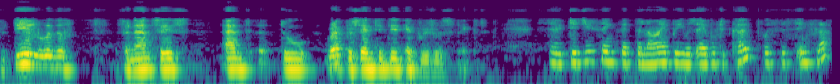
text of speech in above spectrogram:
to deal with the finances, and to represent it in every respect. So, did you think that the library was able to cope with this influx?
